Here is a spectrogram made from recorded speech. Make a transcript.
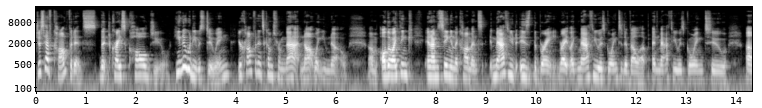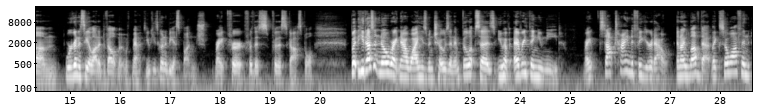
just have confidence that Christ called you. He knew what he was doing. Your confidence comes from that, not what you know. Um, although I think, and I'm seeing in the comments, Matthew is the brain, right? Like Matthew is going to develop, and Matthew is going to. Um, we're going to see a lot of development with Matthew. He's going to be a sponge, right? For for this for this gospel. But he doesn't know right now why he's been chosen. And Philip says, You have everything you need, right? Stop trying to figure it out. And I love that. Like, so often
